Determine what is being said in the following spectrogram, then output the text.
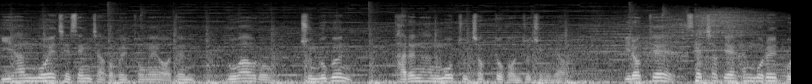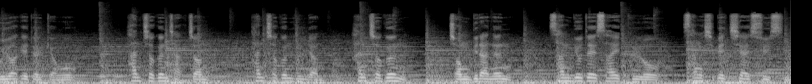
이 항모의 재생 작업을 통해 얻은 노하우로 중국은 다른 항모 두 척도 건조 중이며 이렇게 세 척의 항모를 보유하게 될 경우 한 척은 작전, 한 척은 훈련, 한 척은 정비라는 3교대 사이클로 상시 배치할 수 있으니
